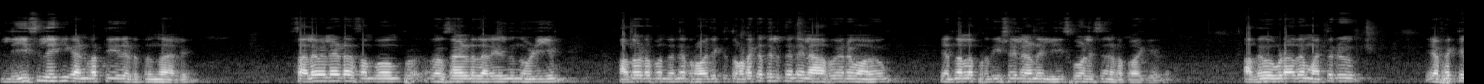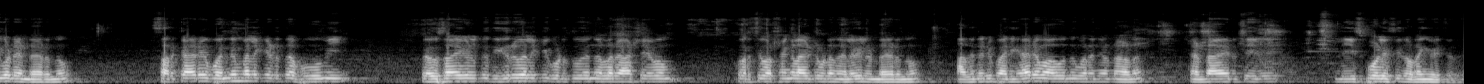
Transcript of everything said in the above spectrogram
ലീസിലേക്ക് കൺവെർട്ട് ചെയ്തെടുത്തെന്നാൽ സ്ഥലവിലയുടെ സംഭവം വ്യവസായികളുടെ തലയിൽ നിന്ന് ഒഴിയും അതോടൊപ്പം തന്നെ പ്രോജക്റ്റ് തുടക്കത്തിൽ തന്നെ ലാഭകരമാകും എന്നുള്ള പ്രതീക്ഷയിലാണ് ലീസ് പോളിസി നടപ്പാക്കിയത്. അതുകൂടാതെ മറ്റൊരു എഫക്റ്റും കൂടെ ഉണ്ടായിരുന്നു. സർക്കാർ പൊന്നും വിലക്കെടുത്ത ഭൂമി വ്യവസായികൾക്ക് തീർവിലയ്ക്ക് കൊടുത്തു എന്നുള്ളൊരു ആക്ഷേപം കുറച്ച് വർഷങ്ങളായിട്ട് ഇവിടെ നിലവിലുണ്ടായിരുന്നു. അതിനൊരു പരിഹാരമാകുമെന്ന് പറഞ്ഞുകൊണ്ടാണ് രണ്ടായിരത്തി ലീസ് പോളിസി തുടങ്ങി വെച്ചത്.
